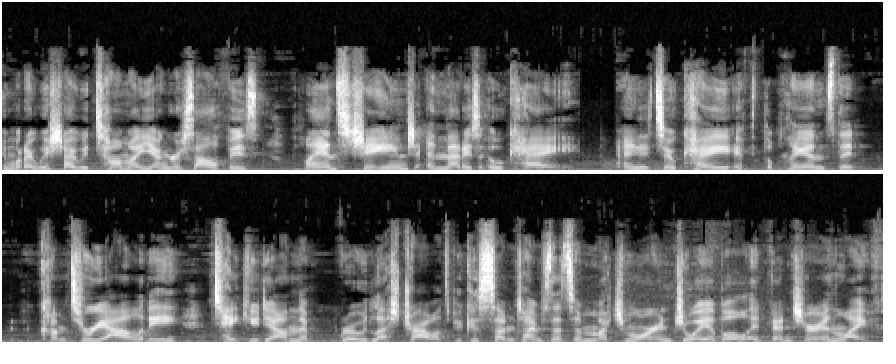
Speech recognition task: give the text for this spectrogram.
And what I wish I would tell my younger self is plans change, and that is okay. And it's okay if the plans that come to reality take you down the road less traveled, because sometimes that's a much more enjoyable adventure in life.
